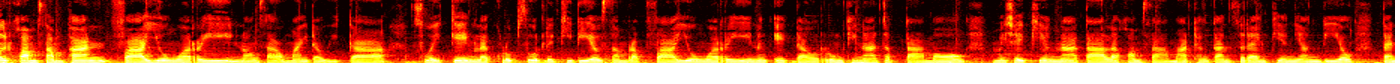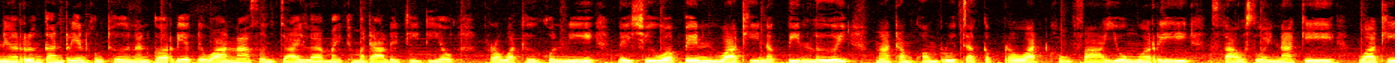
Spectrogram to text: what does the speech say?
ปิดความสัมพันธ์ ฟ้ายงวารี น้องสาวใหม่ดาวิกา สวยเก่งและครบสูตรเลยทีเดียวสำหรับฟ้ายงวารีนางเอกดาวรุ่งที่น่าจับตามอง ไม่ใช่เพียงหน้าตาและความสามารถทางการแสดงเพียงอย่างเดียว แต่ในเรื่องการเรียนของเธอนั้นก็เรียกได้ว่าน่าสนใจและไม่ธรรมดาเลยทีเดียว ราะว่าเธอคนนี้ได้ชื่อว่าเป็นว่าที่นักบินเลย มาทำความรู้จักกับประวัติของฟ้ายงวารี สาวสวยหน้าเก๋ว่าที่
